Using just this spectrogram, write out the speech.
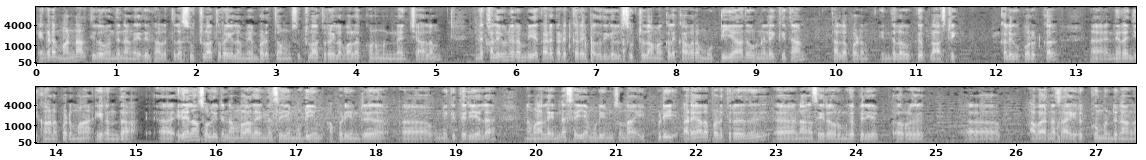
எங்கட மன்னார் தீவை வந்து நாங்க எதிர்காலத்துல சுற்றுலாத்துறையில மேம்படுத்தணும் சுற்றுலாத்துறையில வளர்க்கணும்னு நினைச்சாலும் இந்த கழிவு நிரம்பிய கட கடற்கரை பகுதிகள் சுற்றுலா மக்களை கவர முடியாத ஒரு நிலைக்கு தான் தள்ளப்படும். இந்த அளவுக்கு பிளாஸ்டிக் கழிவு பொருட்கள் நிறைஞ்சு காணப்படுமா இருந்தா. இதெல்லாம் சொல்லிட்டு நம்மளால என்ன செய்ய முடியும் அப்படின்ற உண்மைக்கு தெரியல. நம்மளால என்ன செய்ய முடியும்னு சொன்னா இப்படி அடையாளப்படுத்துறது நாங்க செய்யற ஒரு மிகப்பெரிய ஒரு அவேர்னஸா இருக்கும் என்று நாங்க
